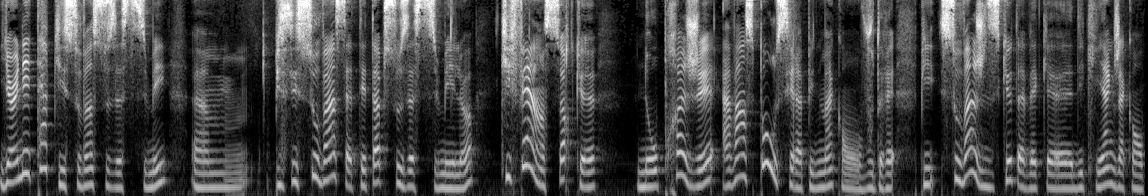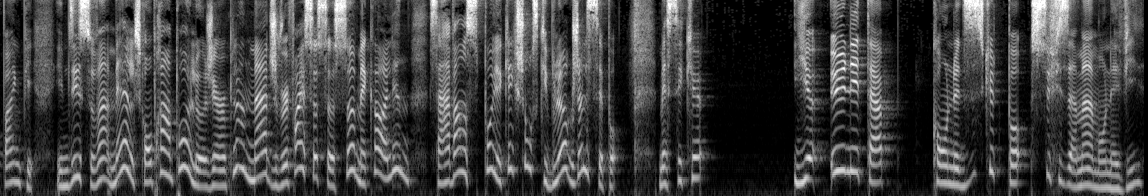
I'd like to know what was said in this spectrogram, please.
Il y a une étape qui est souvent sous-estimée, euh, puis c'est souvent cette étape sous-estimée-là qui fait en sorte que nos projets avancent pas aussi rapidement qu'on voudrait. Puis souvent, je discute avec euh, des clients que j'accompagne, puis ils me disent souvent, Mel, je comprends pas, là, j'ai un plan de match, je veux faire ça, ça, ça, mais Caroline, ça avance pas, il y a quelque chose qui bloque, je le sais pas. Mais c'est que il y a une étape qu'on ne discute pas suffisamment, à mon avis,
